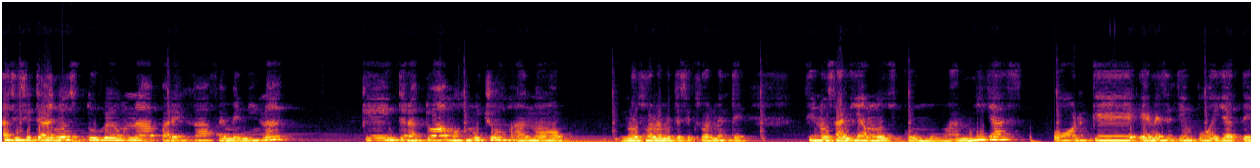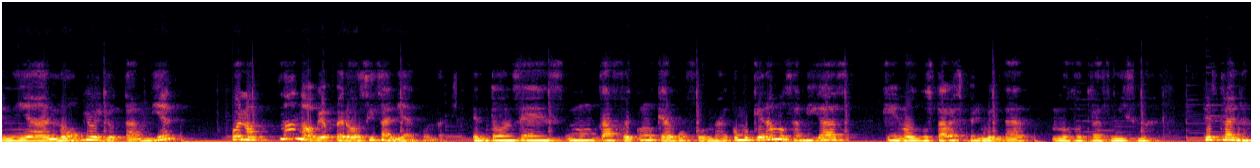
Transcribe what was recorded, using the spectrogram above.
hace siete años tuve una pareja femenina que interactuábamos mucho, ah, no, no solamente sexualmente, sino salíamos como amigas, porque en ese tiempo ella tenía novio y yo también. Bueno, no novio, pero sí salía con él. Entonces nunca fue como que algo formal, como que éramos amigas que nos gustaba experimentar nosotras mismas. Qué extraño.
